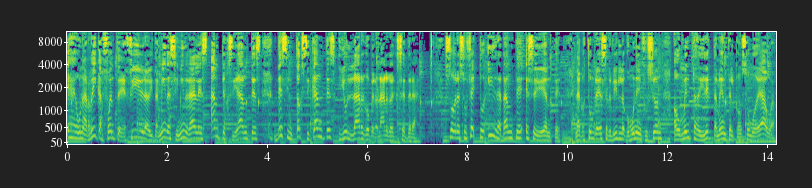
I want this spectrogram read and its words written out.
es una rica fuente de fibra, vitaminas y minerales, antioxidantes, desintoxicantes y un largo pero largo etcétera. Sobre su efecto hidratante es evidente. La costumbre de servirlo como una infusión aumenta directamente el consumo de agua.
